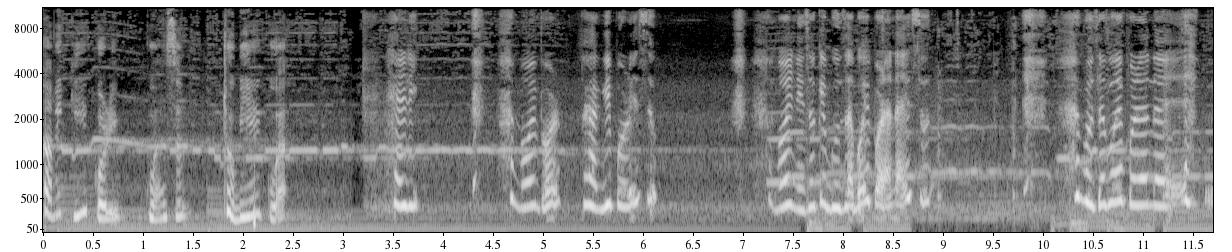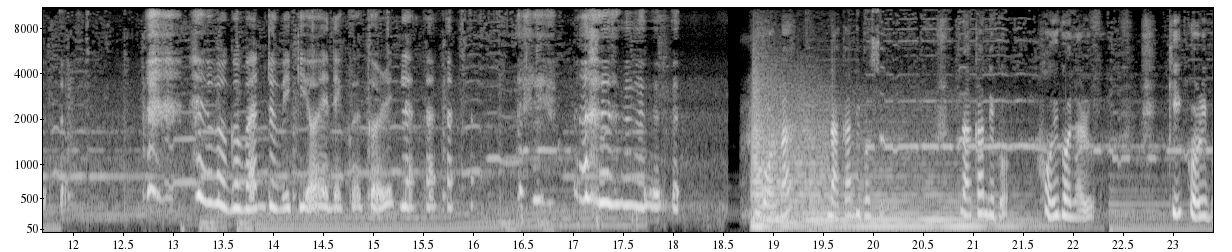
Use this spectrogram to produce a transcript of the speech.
আমি কি কৰিম কোৱাচোন? তুমিয়ে কোৱা। হেৰি মই বৰ ভাগি পৰিছোঁ। মই নিজকে বুজাবই পৰা নাইচোন বুজাবই পৰা নাই। ভগৱান তুমি কিয় এনেকুৱা কৰিলা? বৰমা নাকান্দিবচোন। নাকান্দিব হৈ গ'ল আৰু। কি কৰিব?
